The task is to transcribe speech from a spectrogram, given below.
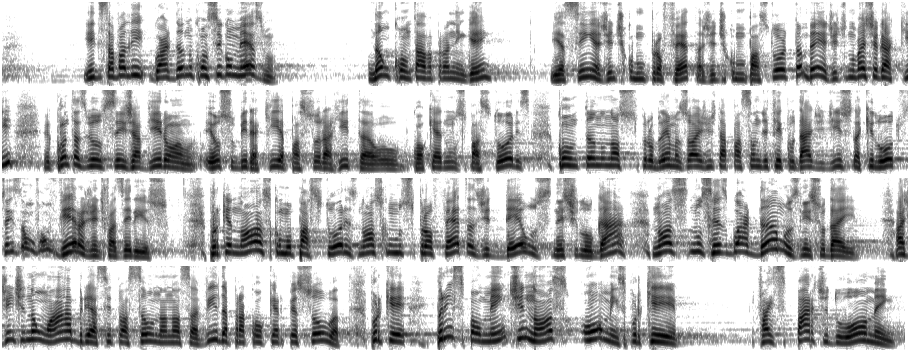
E ele estava ali, guardando consigo mesmo. Não contava para ninguém. E assim, a gente como profeta, a gente como pastor, também, a gente não vai chegar aqui. Quantas vezes vocês já viram eu subir aqui, a pastora Rita, ou qualquer um dos pastores, contando nossos problemas, olha, a gente está passando dificuldade disso, daquilo outro. Vocês não vão ver a gente fazer isso. Porque nós, como pastores, nós, como os profetas de Deus neste lugar, nós nos resguardamos nisso daí. A gente não abre a situação na nossa vida para qualquer pessoa, porque principalmente nós homens, porque faz parte do homem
